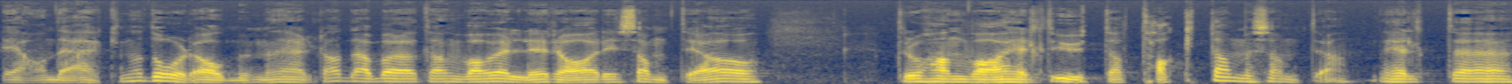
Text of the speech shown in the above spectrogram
Ja, Det er ikke noe dårlig album. i Det hele tatt. Det er bare at han var veldig rar i samtida. og jeg tror han var helt ute av takt da, med samtida. Helt, uh,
